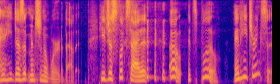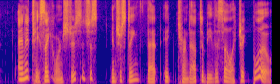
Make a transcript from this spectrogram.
And he doesn't mention a word about it. He just looks at it. oh, it's blue. And he drinks it. And it tastes like orange juice. It's just interesting that it turned out to be this electric blue.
